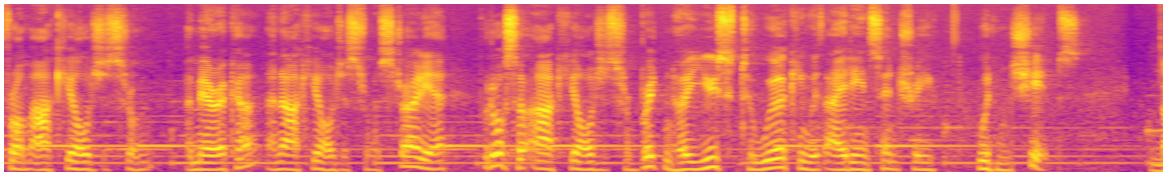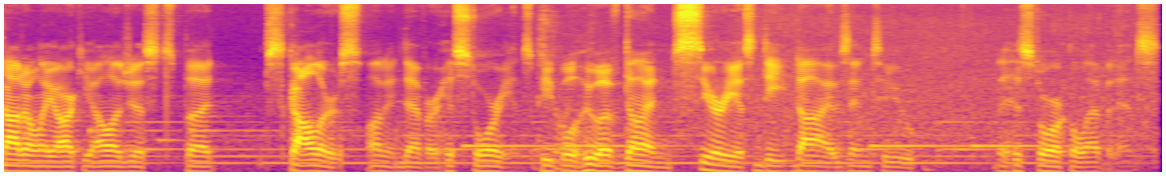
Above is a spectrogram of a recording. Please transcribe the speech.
from archaeologists from America and archaeologists from Australia, but also archaeologists from Britain who are used to working with 18th century wooden ships. Not only archaeologists, but scholars on Endeavour, historians, people who have done serious deep dives into the historical evidence.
